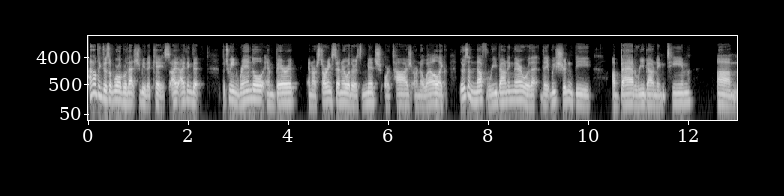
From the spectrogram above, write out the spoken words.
I don't think there's a world where that should be the case. I, I think that between Randle and Barrett and our starting center, whether it's Mitch or Taj or Noel, like there's enough rebounding there where that, that we shouldn't be a bad rebounding team. Um,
